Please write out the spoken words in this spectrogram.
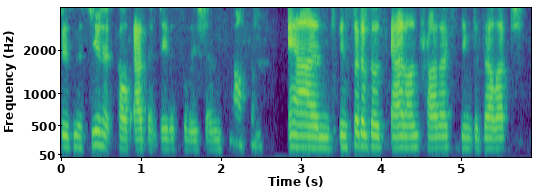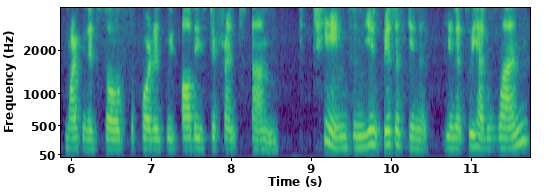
business unit called Advent Data Solutions. Awesome. And instead of those add-on products being developed, marketed, sold, supported, we all these different um, teams and business unit, units, we had one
